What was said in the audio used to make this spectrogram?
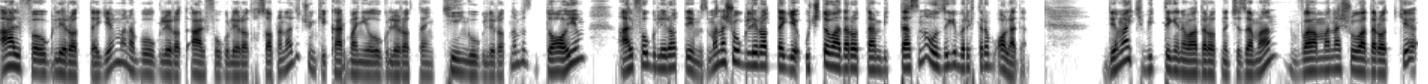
alfa ugleroddagi mana bu uglerod alfa uglerod hisoblanadi chunki karbonil ugleroddan keyingi uglerodni biz doim alfa uglerod deymiz. Mana shu ugleroddagi uchta vodoroddan bittasini o'ziga biriktirib oladi. Demak bittagina vodorodni chizaman va mana shu vodorodga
